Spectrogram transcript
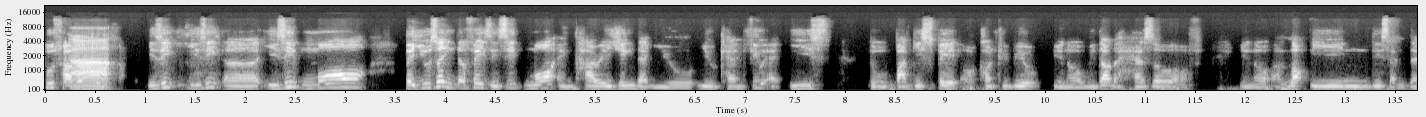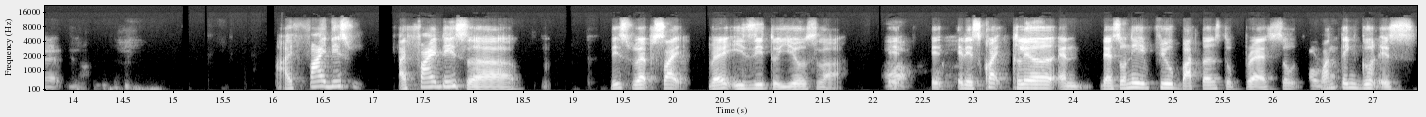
Too troublesome? Ah, is it is it uh is it more the user interface? Is it more encouraging that you you can feel at ease to participate or contribute? You know, without the hassle of you know a login this and that. You know. I find this I find this uh this website very easy to use lah. It, Ah, it, it is quite clear and there's only a few buttons to press. So one thing good is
